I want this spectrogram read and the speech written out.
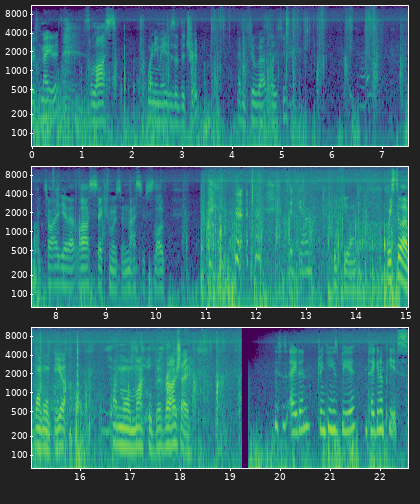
we've made it. It's the last 20 metres of the trip. How do you feel about it, Lucy? A bit tired? Yeah, that last section was a massive slog. Good feeling. Good feeling. We still have one more beer. One more Michael beverage. This is Aiden drinking his beer and taking a piss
